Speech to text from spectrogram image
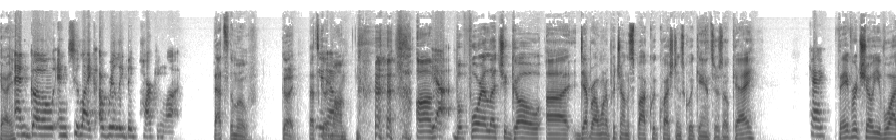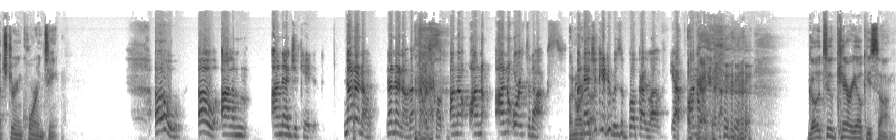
okay, and go into like a really big parking lot. That's the move. Good. That's you good, know. mom. um, yeah. Before I let you go, uh, Debra, I want to put you on the spot. Quick questions, quick answers. Okay. Okay. Favorite show you've watched during quarantine? Oh, oh, um, uneducated. No, no, no, no, no, no. That's not what it's called. Un, un, unorthodox. unorthodox. Uneducated was a book I love. Yeah, okay. Go to karaoke song.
